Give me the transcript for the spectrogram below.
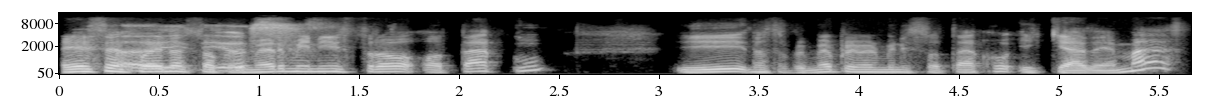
ese fue nuestro primer ministro otaku y nuestro primer primer ministro otaku y que además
